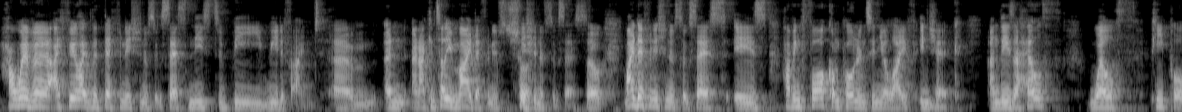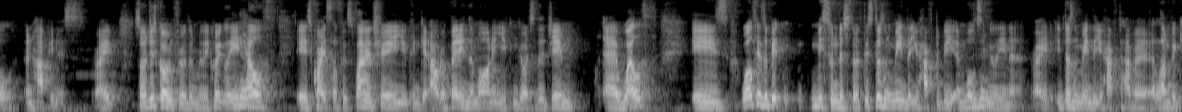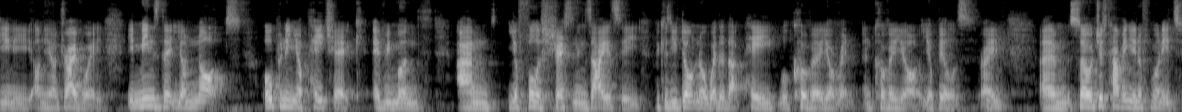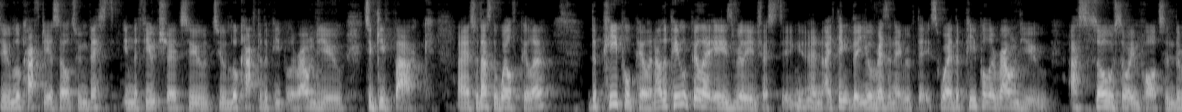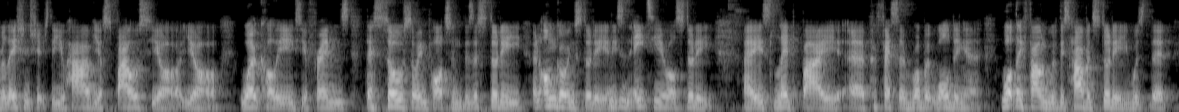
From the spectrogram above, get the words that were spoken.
However, I feel like the definition of success needs to be redefined. Um, and, and I can tell you my definition of success. So my definition of success is having four components in your life in check. And these are health, wealth, people, and happiness, right? So just going through them really quickly. Health is quite self-explanatory. You can get out of bed in the morning. You can go to the gym. Uh, wealth is wealth is a bit misunderstood. This doesn't mean that you have to be a multimillionaire, right? It doesn't mean that you have to have a, a Lamborghini on your driveway. It means that you're not opening your paycheck every month and you're full of stress and anxiety because you don't know whether that pay will cover your rent and cover your, your bills, right? Um, so just having enough money to look after yourself, to invest in the future, to to look after the people around you, to give back. Uh, so that's the wealth pillar. The people pillar. Now the people pillar is really interesting, and I think that you'll resonate with this, where the people around you are so so important. The relationships that you have, your spouse, your your work colleagues, your friends, they're so so important. There's a study, an ongoing study, and it's an 80 year old study. Uh, it's led by uh, Professor Robert Waldinger. What they found with this Harvard study was that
